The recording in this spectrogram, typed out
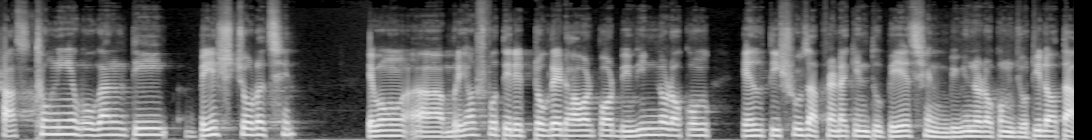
স্বাস্থ্য নিয়ে ভোগান্তি বেশ চলেছে এবং বৃহস্পতি রেট্রোগ্রেড হওয়ার পর বিভিন্ন রকম হেলথ ইস্যুজ আপনারা কিন্তু পেয়েছেন, বিভিন্ন রকম জটিলতা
